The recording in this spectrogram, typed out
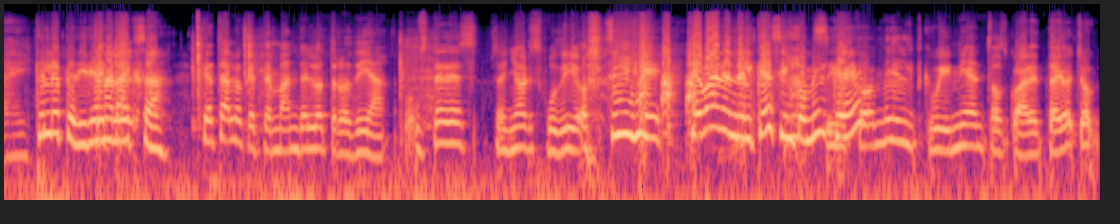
Ay. ¿Qué le pedirían ¿Qué a tal? Alexa? ¿Qué tal lo que te mandé el otro día? Ustedes, señores judíos. Sí, ¿qué van en el qué? ¿Cinco mil qué? 5.548.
